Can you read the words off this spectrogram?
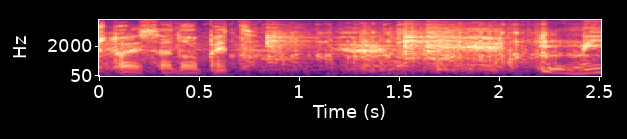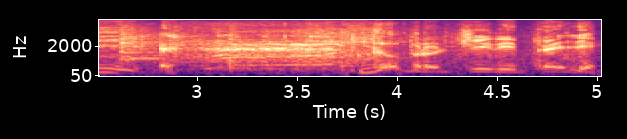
Što je sad opet? Mi, dobročinitelji.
